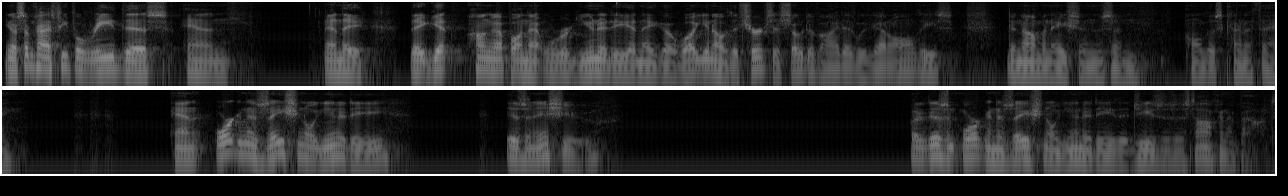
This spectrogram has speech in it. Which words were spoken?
You know, sometimes people read this and and they they get hung up on that word unity and they go, well, you know, the church is so divided. We've got all these denominations and all this kind of thing. And organizational unity is an issue, but it isn't organizational unity that Jesus is talking about.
